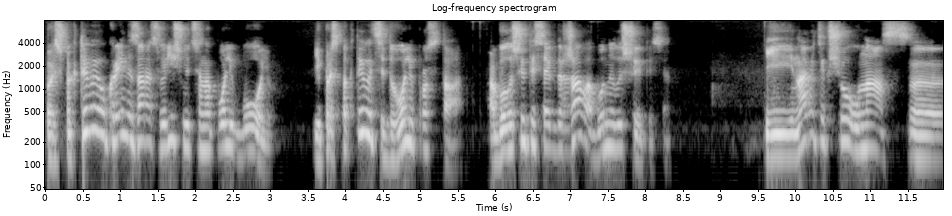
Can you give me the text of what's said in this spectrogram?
Перспективи України зараз вирішуються на полі бою, і перспективи ці доволі проста: або лишитися як держава, або не лишитися. І навіть якщо у нас е,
